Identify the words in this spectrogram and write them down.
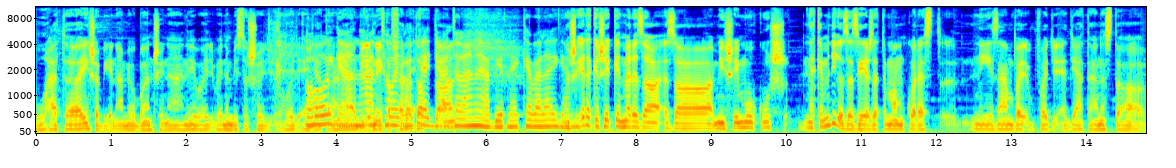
hú, hát én sem bírnám jobban csinálni, vagy, vagy nem biztos, hogy, hogy egyáltalán oh, igen, elbírnék hát, a feladattal. Hogy egyáltalán elbírnék-e vele, igen. És érdekes egyébként, mert ez a, ez a Misi Mókus, nekem mindig az az érzetem, amikor ezt nézem, vagy, vagy egyáltalán ezt a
